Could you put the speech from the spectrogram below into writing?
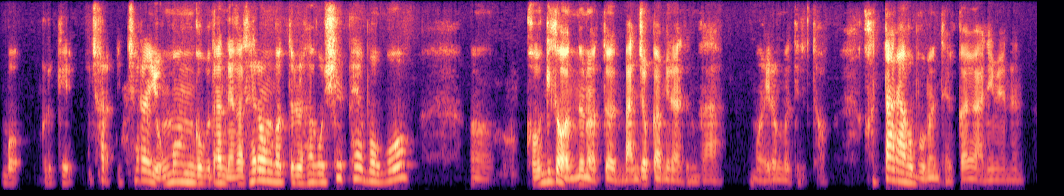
뭐 그렇게 차, 차라리 욕 먹는 것보다 내가 새로운 것들을 하고 실패해보고 어 거기서 얻는 어떤 만족감이라든가 뭐 이런 것들이 더 컸다라고 보면 될까요? 아니면은 뭐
